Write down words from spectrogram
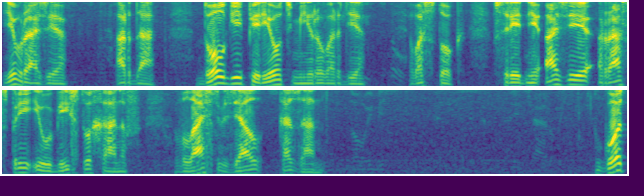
Евразия. Орда. Долгий период мира в Орде. Восток. В Средней Азии распри и убийства ханов. Власть взял Казан. Год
